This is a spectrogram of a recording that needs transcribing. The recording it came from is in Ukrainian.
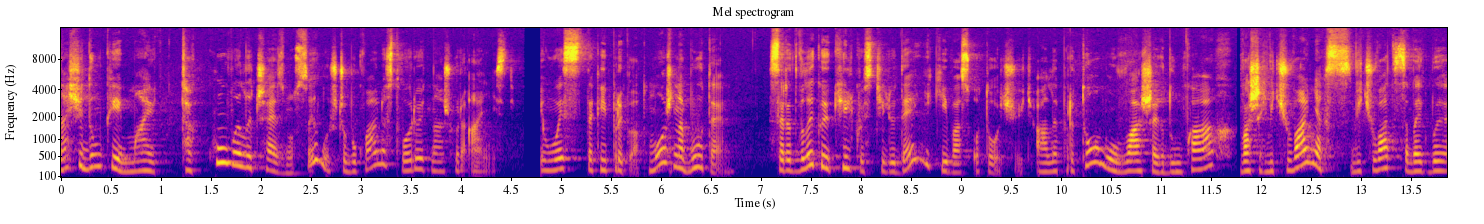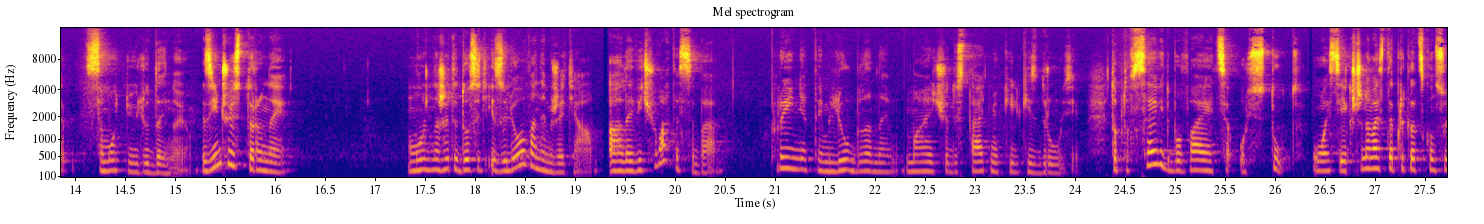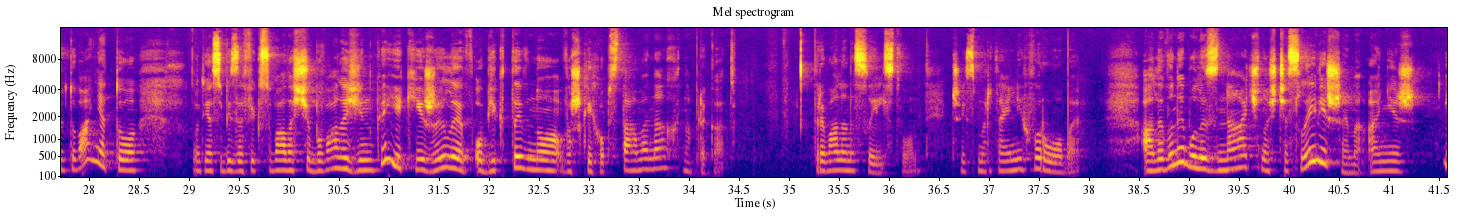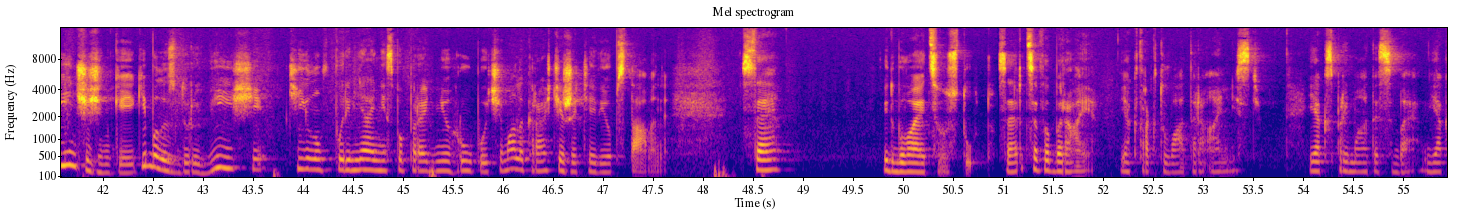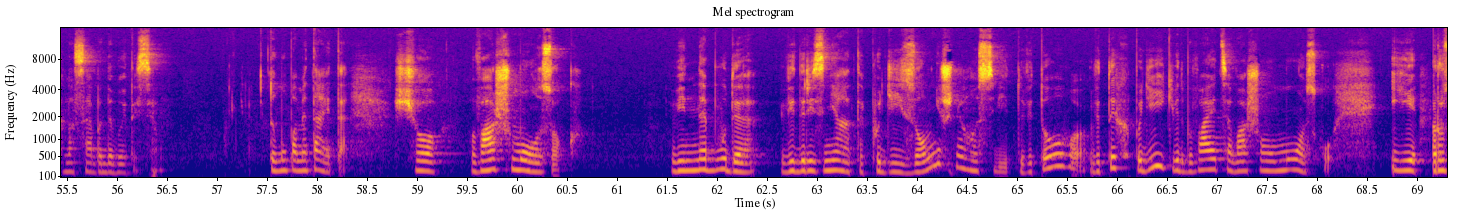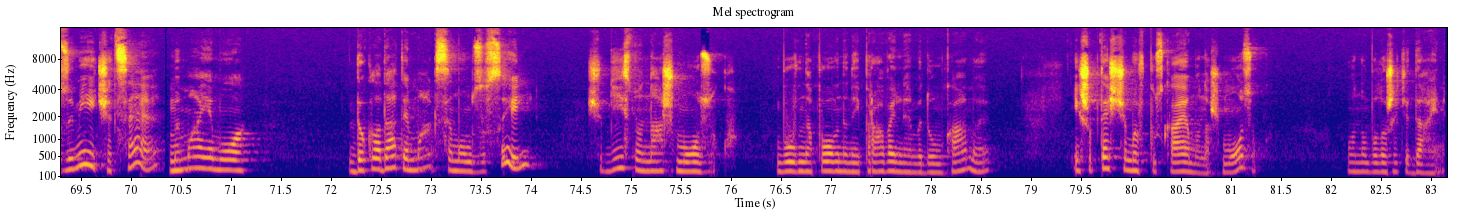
Наші думки мають таку величезну силу, що буквально створюють нашу реальність. І ось такий приклад: можна бути серед великої кількості людей, які вас оточують, але при тому в ваших думках, в ваших відчуваннях відчувати себе якби самотньою людиною. З іншої сторони, можна жити досить ізольованим життям, але відчувати себе прийнятим, любленим, маючи достатню кількість друзів. Тобто, все відбувається ось тут. Ось, якщо навести приклад з консультування, то от я собі зафіксувала, що бували жінки, які жили в об'єктивно важких обставинах, наприклад, тривале насильство чи смертельні хвороби. Але вони були значно щасливішими, аніж інші жінки, які були здоровіші тілом в порівнянні з попередньою групою, чи мали кращі життєві обставини. Це відбувається ось тут. Серце вибирає, як трактувати реальність, як сприймати себе, як на себе дивитися. Тому пам'ятайте, що ваш мозок він не буде відрізняти подій зовнішнього світу від того, від тих подій, які відбуваються в вашому мозку. І розуміючи це, ми маємо докладати максимум зусиль, щоб дійсно наш мозок був наповнений правильними думками, і щоб те, що ми впускаємо наш мозок, воно було життєдайне.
